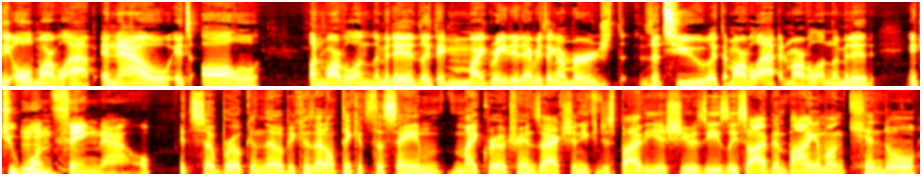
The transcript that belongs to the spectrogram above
the old Marvel app, and now it's all on Marvel Unlimited. Like they migrated everything or merged the two, like the Marvel app and Marvel Unlimited, into Mm. one thing now. It's so broken though because I don't think it's the same micro transaction. You can just buy the issue as easily. So I've been buying them on Kindle,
